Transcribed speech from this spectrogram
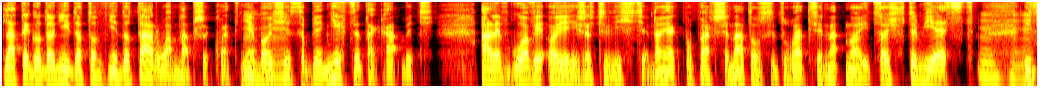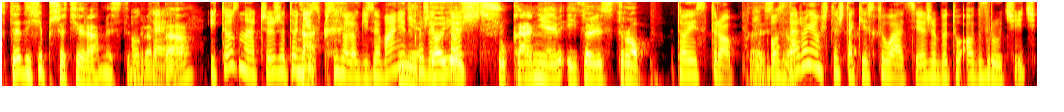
Dlatego do niej dotąd nie dotarłam na przykład, nie? Bo Mhm. się sobie, nie chcę taka być. Ale w głowie, ojej, rzeczywiście, no jak popatrzę na tą sytuację, na, no i coś w tym jest. I wtedy się przecieramy z tym, Mhm. Okej. prawda? I to znaczy, że to nie Tak. jest psychologizowanie, Nie, tylko że to ktoś jest szukanie i to jest trop. To jest trop. To jest Bo trop. zdarzają się też takie sytuacje, żeby tu odwrócić,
